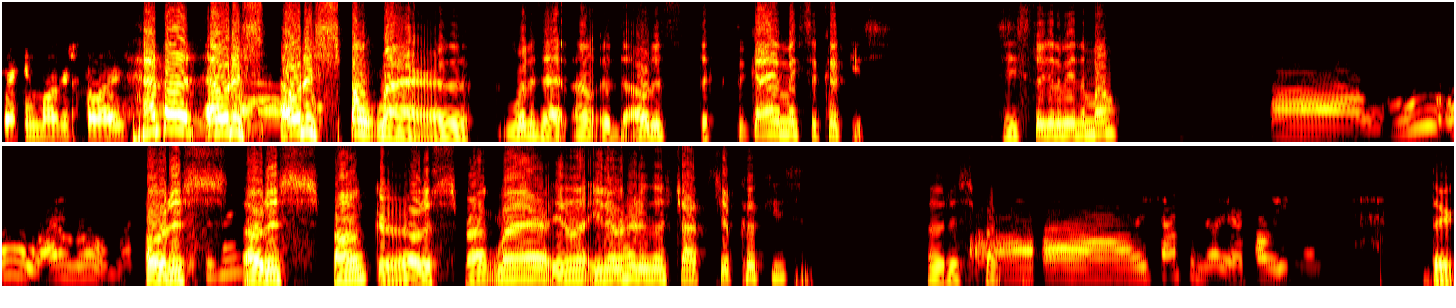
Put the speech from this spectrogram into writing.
brick and mortar stores. How about Otis Uh, Otis Spunkmeyer? Uh, What is that? Oh, the Otis, the, the guy who makes the cookies. Is he still going to be in the mall? Uh, ooh, ooh, I don't know. What's his Otis? Otis Spunk or Otis Spunkmeyer? You know, you never heard of those chocolate chip cookies? Otis Spunk. Uh, they sound familiar. I've probably eaten them. They're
